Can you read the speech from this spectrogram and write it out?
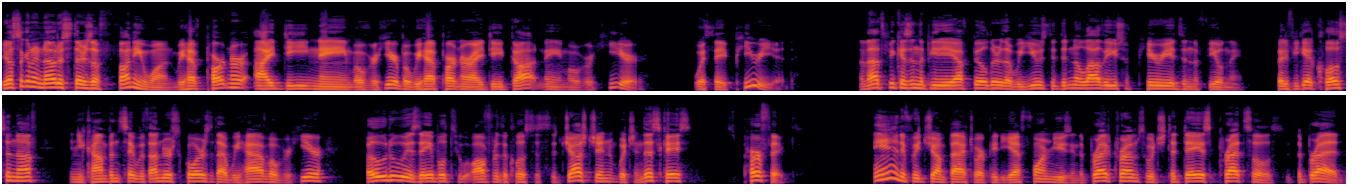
You're also going to notice there's a funny one. We have partner ID name over here, but we have partner ID dot name over here with a period. And that's because in the PDF builder that we used, it didn't allow the use of periods in the field name. But if you get close enough and you compensate with underscores that we have over here, Odoo is able to offer the closest suggestion, which in this case perfect. And if we jump back to our PDF form using the breadcrumbs, which today is pretzels, it's a bread,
